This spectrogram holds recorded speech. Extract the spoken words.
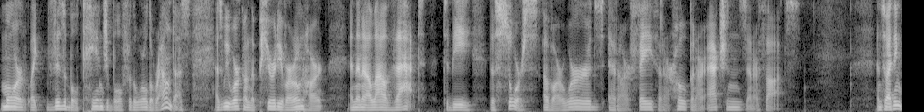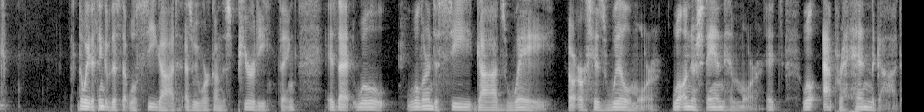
more like visible, tangible for the world around us as we work on the purity of our own heart and then allow that to be the source of our words and our faith and our hope and our actions and our thoughts. And so I think the way to think of this that we'll see God as we work on this purity thing is that we'll we'll learn to see God's way or, or his will more. We'll understand him more. It will apprehend God.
